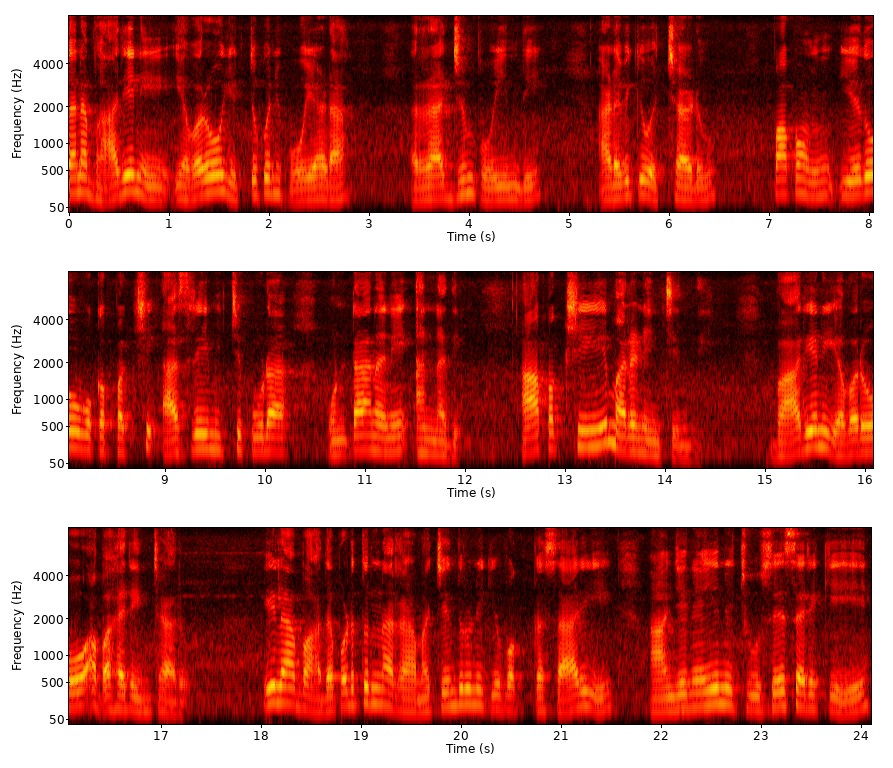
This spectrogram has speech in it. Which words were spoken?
తన భార్యని ఎవరో ఎత్తుకొని పోయాడా? రాజ్యం పోయింది. అడవికి వచ్చాడు. పాపం ఏదో ఒక పక్షి ఆశ్రయమిచ్చి కూడా ఉంటానని అన్నది. ఆ పక్షి మరణించింది. భార్యని ఎవరో అపహరించారు. ఇలా బాధపడుతున్న రామచంద్రునికి ఒక్కసారి ఆంజనేయుని చూసేసరికి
